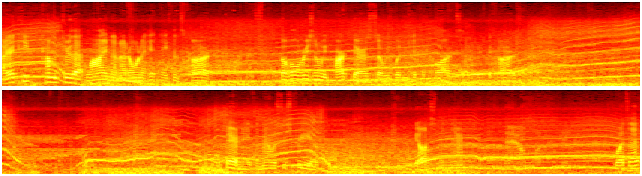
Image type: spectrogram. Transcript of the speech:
I keep coming through that line and I don't want to hit Nathan's car. The whole reason we parked there is so we wouldn't hit the cars. Hit the cars. There, Nathan. Was just for you. There. What's that?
